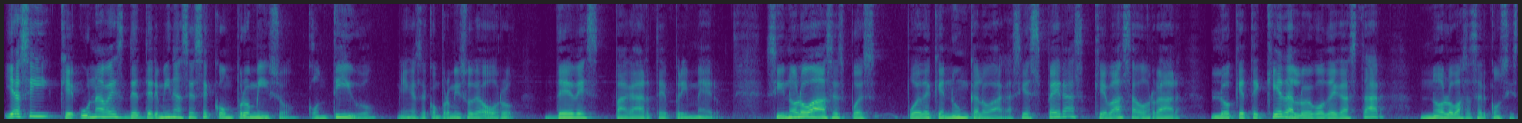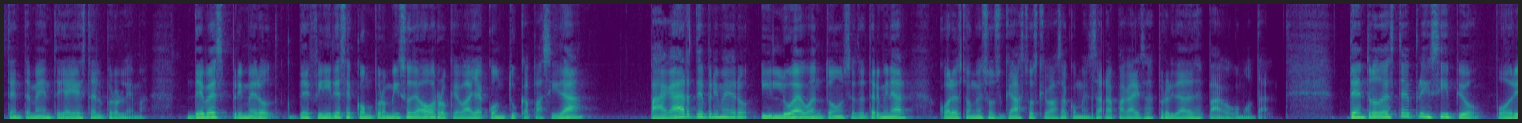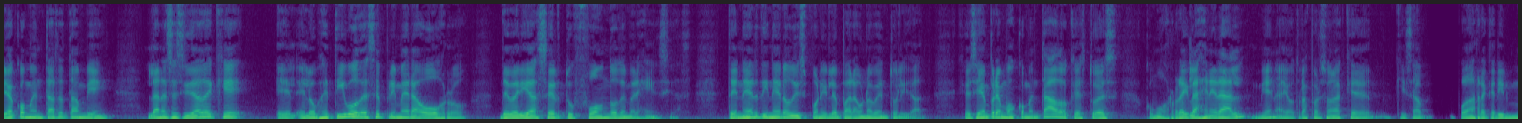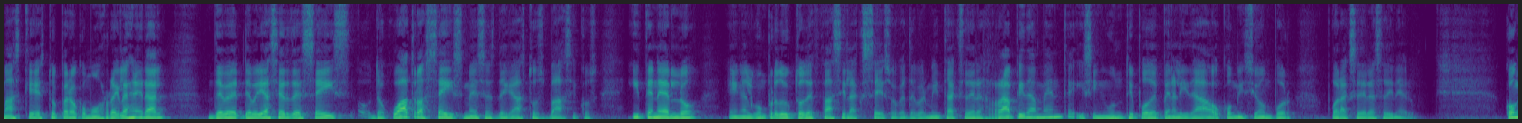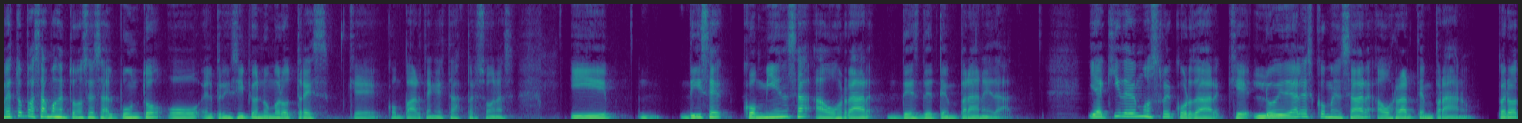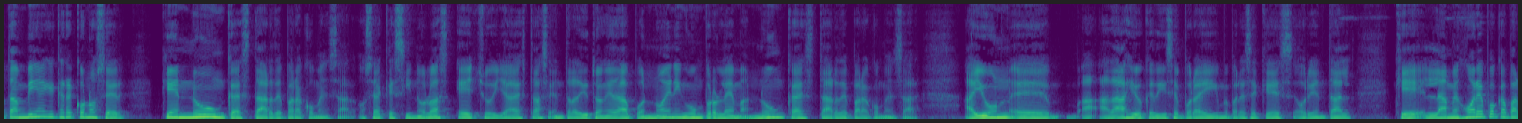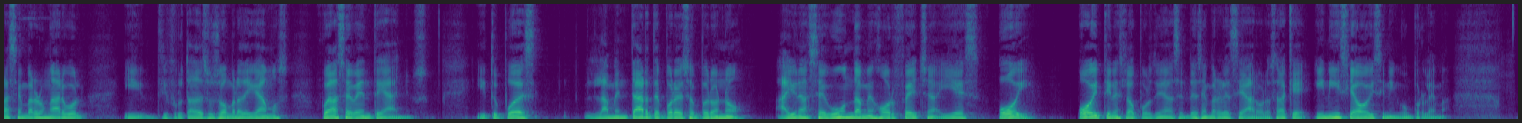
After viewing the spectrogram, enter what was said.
Y así que una vez determinas ese compromiso contigo, bien, ese compromiso de ahorro, debes pagarte primero. Si no lo haces, pues puede que nunca lo hagas. Si esperas que vas a ahorrar lo que te queda luego de gastar, no lo vas a hacer consistentemente y ahí está el problema. Debes primero definir ese compromiso de ahorro que vaya con tu capacidad, pagarte primero y luego entonces determinar cuáles son esos gastos que vas a comenzar a pagar, esas prioridades de pago como tal. Dentro de este principio podría comentarte también la necesidad de que el, objetivo de ese primer ahorro debería ser tu fondo de emergencias, tener dinero disponible para una eventualidad. Que siempre hemos comentado que esto es como regla general, bien, hay otras personas que quizá puedan requerir más que esto, pero como regla general debe, debería ser de, seis, de 4 a 6 meses de gastos básicos y tenerlo en algún producto de fácil acceso que te permita acceder rápidamente y sin ningún tipo de penalidad o comisión por, por acceder a ese dinero. Con esto pasamos entonces al punto o el principio número 3 que comparten estas personas y dice comienza a ahorrar desde temprana edad. Y aquí debemos recordar que lo ideal es comenzar a ahorrar temprano, pero también hay que reconocer que nunca es tarde para comenzar. O sea que si no lo has hecho y ya estás entradito en edad, pues no hay ningún problema. Nunca es tarde para comenzar. Hay un eh, adagio que dice por ahí, me parece que es oriental, que la mejor época para sembrar un árbol y disfrutar de su sombra, digamos, fue hace 20 años. Y tú puedes lamentarte por eso, pero no. Hay una segunda mejor fecha y es hoy. Hoy tienes la oportunidad de sembrar ese árbol. O sea que inicia hoy sin ningún problema.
